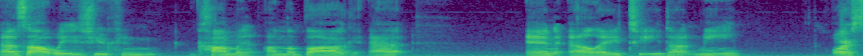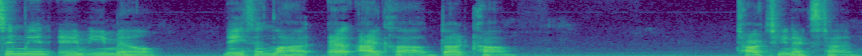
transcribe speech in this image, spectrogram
As always, you can comment on the blog at nlat.me or send me an email, nathanlott at icloud.com. Talk to you next time.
